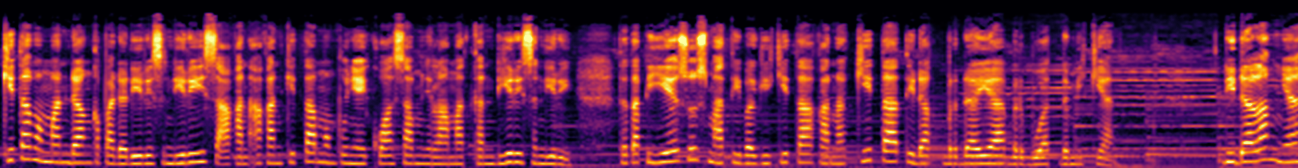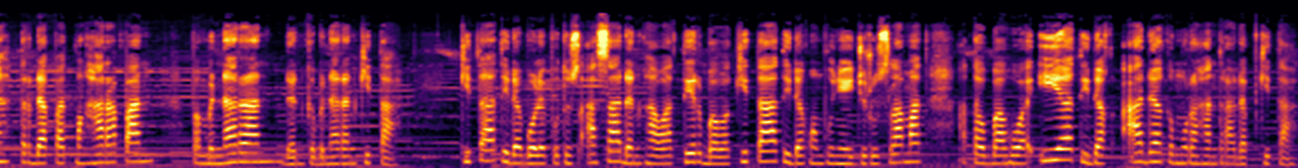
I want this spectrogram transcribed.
Kita memandang kepada diri sendiri seakan-akan kita mempunyai kuasa menyelamatkan diri sendiri, tetapi Yesus mati bagi kita karena kita tidak berdaya berbuat demikian. Di dalamnya terdapat pengharapan, pembenaran, dan kebenaran kita. Kita tidak boleh putus asa dan khawatir bahwa kita tidak mempunyai juru selamat atau bahwa ia tidak ada kemurahan terhadap kita.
